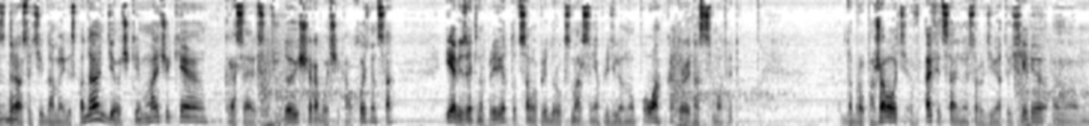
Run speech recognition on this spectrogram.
Здравствуйте, дамы и господа, девочки и мальчики, красавица чудовище, рабочая колхозница. И обязательно привет тот самый придурок с Марса неопределенного пола, который нас смотрит. Добро пожаловать в официальную 49-ю серию. Эм,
